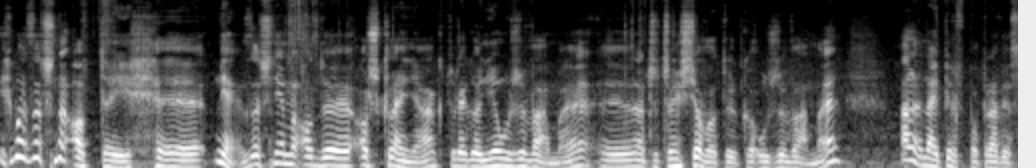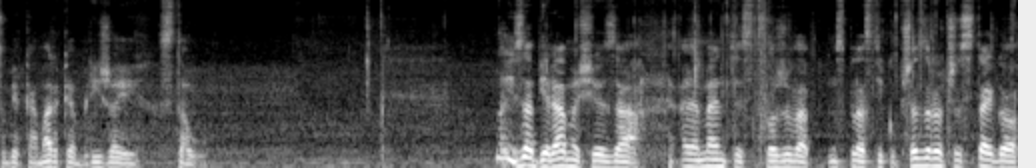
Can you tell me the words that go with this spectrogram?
I chyba zacznę od tej. e, Nie, zaczniemy od e, oszklenia, którego nie używamy, e, znaczy częściowo tylko używamy, ale najpierw poprawię sobie kamerkę bliżej stołu. No i zabieramy się za elementy z tworzywa z plastiku przezroczystego.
